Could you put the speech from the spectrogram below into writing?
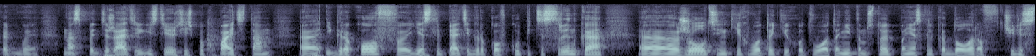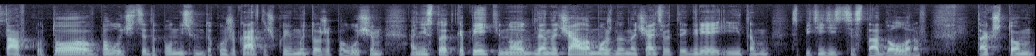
как бы нас поддержать, регистрируйтесь, покупайте там э, игроков. Если 5 игроков купите с рынка, э, желтеньких вот таких вот вот, они там стоят по несколько долларов через ставку, то получите дополнительную такую же карточку, и мы тоже получим. Они стоят копейки, но для начала можно начать в этой игре и там с 50-100 долларов. Так что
